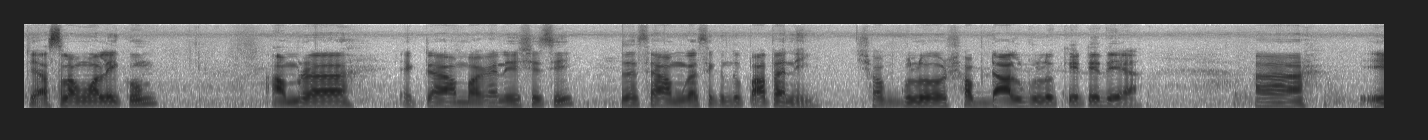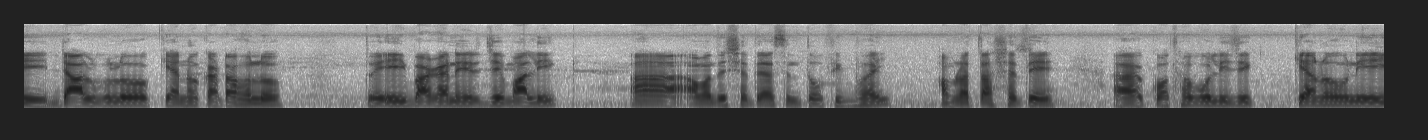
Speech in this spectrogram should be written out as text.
জি, আসসালামু আলাইকুম। আমরা একটা আম বাগানে এসেছি। আম গাছে কিন্তু পাতা নেই। সবগুলো, সব ডালগুলো কেটে দেয়া। এই ডালগুলো কেন কাটা হলো? তো এই বাগানের যে মালিক আমাদের সাথে আছেন তৌফিক ভাই। আমরা তার সাথে কথা বলি যে কেন উনি এই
